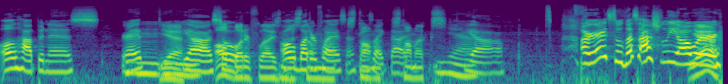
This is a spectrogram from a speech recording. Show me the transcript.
all happiness, right? Mm, Yeah. Yeah. all butterflies. all the stomach- butterflies and things like that. Stomachs. Yeah. Yeah. All right, so that's actually our Yeah.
